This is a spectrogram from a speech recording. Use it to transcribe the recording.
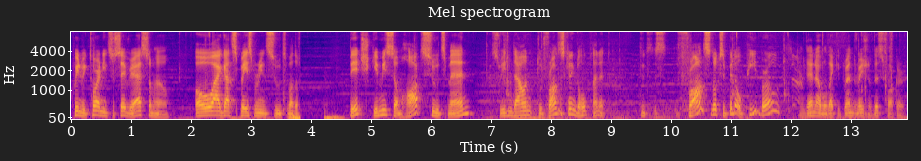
Queen Victoria needs to save your ass somehow. Oh, I got Space Marine suits, mother... Bitch, give me some hot suits, man. Sweden down. Dude, France is killing the whole planet. Dude, France looks a bit OP, bro. And then I would like a grand invasion of this fucker.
